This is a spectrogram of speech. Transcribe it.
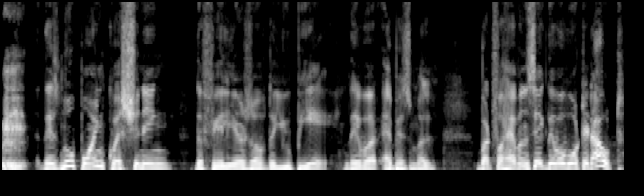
there's no point questioning the failures of the UPA. They were abysmal. But for heaven's sake, they were voted out.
